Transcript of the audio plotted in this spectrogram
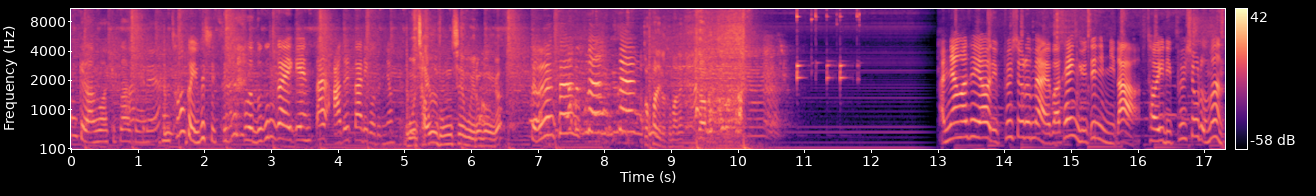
처음 게 나은 것 같기도 하고. 그럼 처음 거 입으시지. 뭐 누군가에겐 딸, 아들, 딸이거든요. 뭐 자웅동체 뭐 이런 건가? 쪽팔리니까 그만해. 자, 안녕하세요. 리플 쇼룸의 알바생 유진입니다. 저희 리플 쇼룸은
